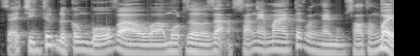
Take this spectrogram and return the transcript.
sẽ chính thức được công bố vào ờ, 1 giờ dạng sáng ngày mai tức là ngày 6 tháng 7.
